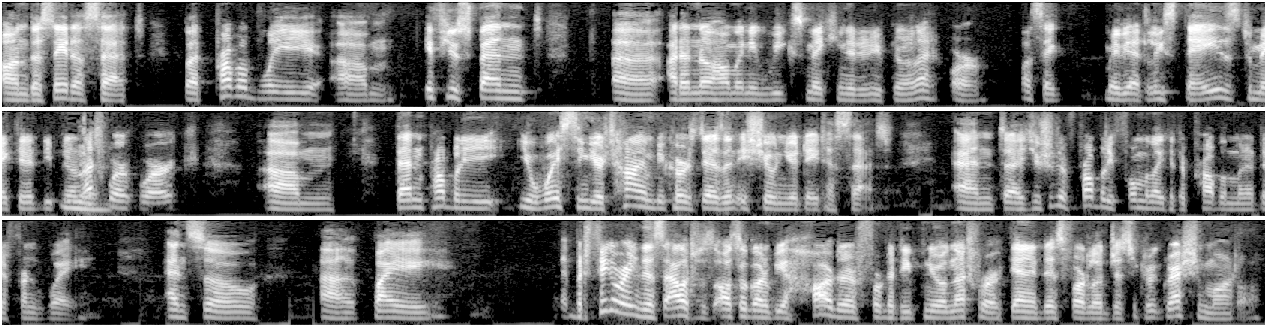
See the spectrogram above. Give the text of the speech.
on this data set. But probably um, if you spend uh, I don't know how many weeks making the deep neural net, or let's say maybe at least days to make the deep neural network work, um, then probably you're wasting your time because there's an issue in your data set. And uh, you should have probably formulated a problem in a different way. And so uh, by but figuring this out is also going to be harder for the deep neural network than it is for a logistic regression model.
